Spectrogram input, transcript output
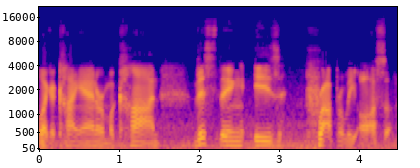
like a Cayenne or a Macan. This thing is properly awesome.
